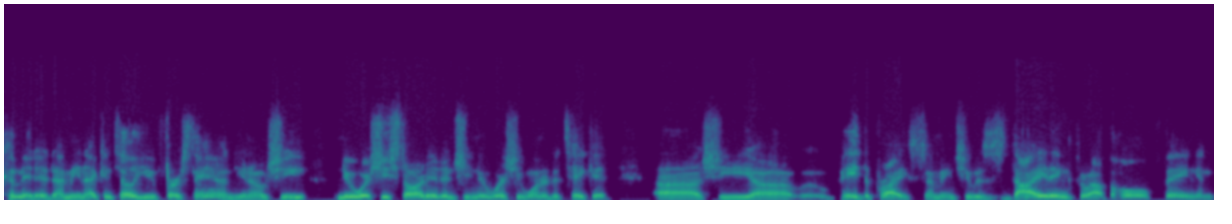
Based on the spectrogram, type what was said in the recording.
committed. I mean i can tell you firsthand you know she knew where she started and she knew where she wanted to take it. Uh, she uh, paid the price. I mean she was dieting throughout the whole thing and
